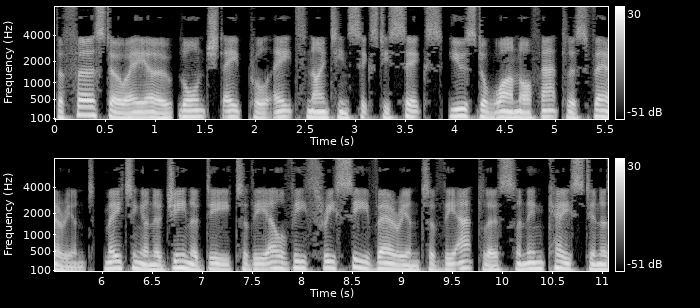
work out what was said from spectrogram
The first OAO launched April 8, 1966 used a one-off Atlas variant, mating an Agena D to the LV-3C variant of the Atlas and encased in a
